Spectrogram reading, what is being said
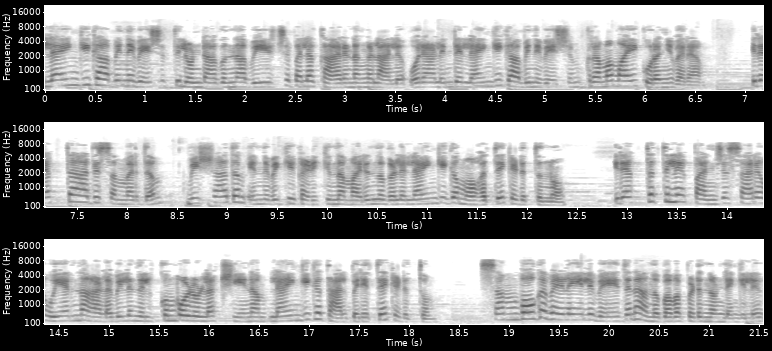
ലൈംഗികാഭിനിവേശത്തിലുണ്ടാകുന്ന വീഴ്ച പല കാരണങ്ങളാൽ ഒരാളിന്റെ ലൈംഗികാഭിനിവേശം ക്രമമായി കുറഞ്ഞു വരാം. രക്താതിസമ്മർദ്ദം വിഷാദം എന്നിവയ്ക്ക് കഴിക്കുന്ന മരുന്നുകൾ ലൈംഗിക മോഹത്തെ കെടുത്തുന്നു. രക്തത്തിലെ പഞ്ചസാര ഉയർന്ന അളവിൽ നിൽക്കുമ്പോഴുള്ള ക്ഷീണം ലൈംഗിക താല്പര്യത്തെ കെടുത്തും. സംഭോഗവേളയിൽ വേദന അനുഭവപ്പെടുന്നുണ്ടെങ്കിൽ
